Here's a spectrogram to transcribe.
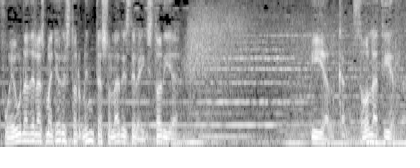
Fue una de las mayores tormentas solares de la historia y alcanzó la Tierra.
